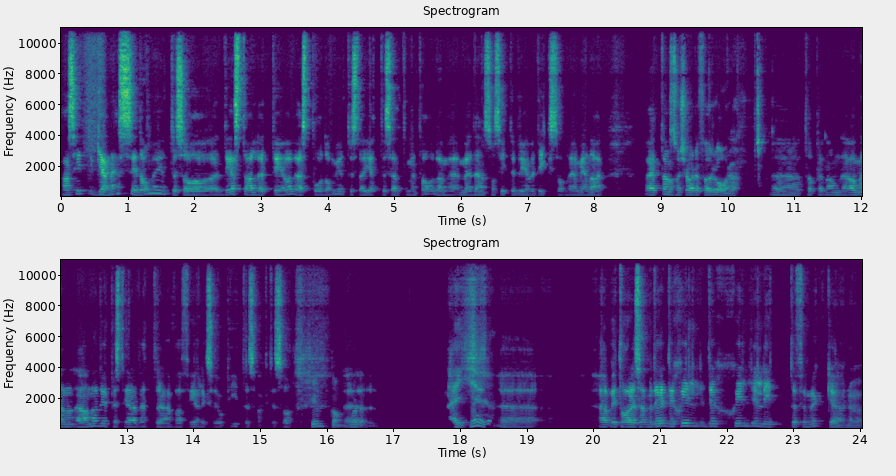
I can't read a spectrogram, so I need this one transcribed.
han sitter, Ganassi, de är ju inte så, det stallet, det jag har läst på, de är ju inte så jättesentimentala med, med den som sitter bredvid Dixon. Jag menar, vad hette han som körde förra året? Uh, tappade namnet. Ja, men han hade ju presterat bättre än vad Felix har gjort hittills faktiskt. Så, Chilton, var det? eh, nej. Nej, Eh, ja, vi tar det sen, men det, det, skil, det skiljer lite för mycket här nu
